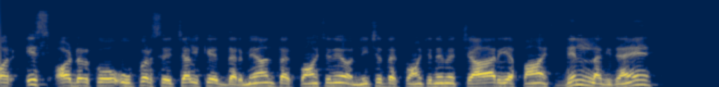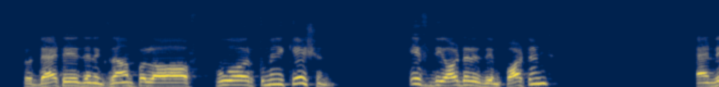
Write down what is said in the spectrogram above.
اور اس آرڈر کو اوپر سے چل کے درمیان تک پہنچنے اور نیچے تک پہنچنے میں چار یا پانچ دن لگ جائیں تو that is an example of poor communication if the order is important and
